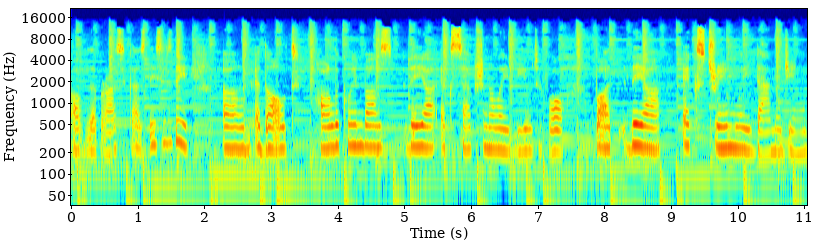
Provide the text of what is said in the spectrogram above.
of the brassicas. This is the um, adult harlequin bugs. They are exceptionally beautiful, but they are extremely damaging.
